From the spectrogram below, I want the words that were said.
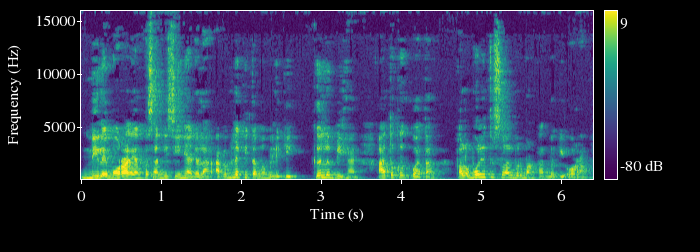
nilai moral yang pesan di sini adalah apabila kita memiliki kelebihan atau kekuatan, kalau boleh itu selalu bermanfaat bagi orang.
